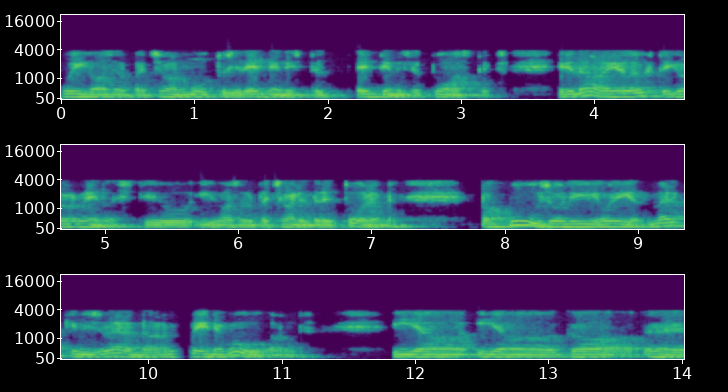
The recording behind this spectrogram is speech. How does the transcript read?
kui ka Aserbaidžaan muutusid etnilistel, etniliselt puhasteks. ega täna ei ole ühtegi armeenlast ju, ju Aserbaidžaani territooriumil. Bakuus oli, oli märkimisväärne Armeenia kogukond ja, ja ka äh,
